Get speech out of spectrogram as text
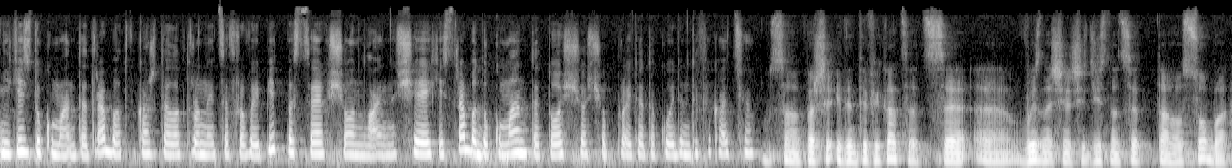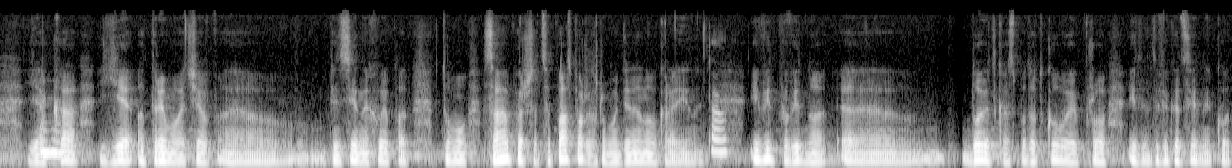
якісь документи треба. От ви кажете, електронний цифровий підпис, це якщо онлайн. Ще якісь треба документи тощо, щоб пройти таку ідентифікацію. Саме перша ідентифікація це е, визначення, чи дійсно це та особа, яка є отримувачем е, пенсійних виплат. Тому саме перше це паспорт громадянина України Так. і відповідно е, довідка з податкової про ідентифікаційний код.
